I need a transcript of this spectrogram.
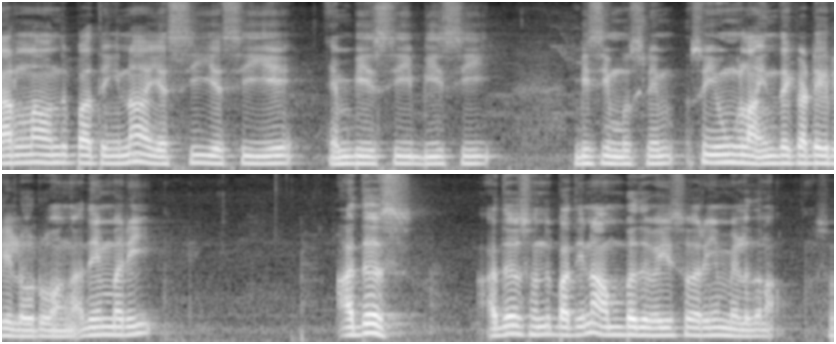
யாரெல்லாம் வந்து பார்த்திங்கன்னா SC SCA MBC BC BC முஸ்லீம் ஸோ இவங்களாம் இந்த கேட்டகரியில் வருவாங்க. அதே மாதிரி அதர்ஸ் அதர்ஸ் வந்து பார்த்திங்கன்னா ஐம்பது வயசு வரையும் எழுதலாம். ஸோ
